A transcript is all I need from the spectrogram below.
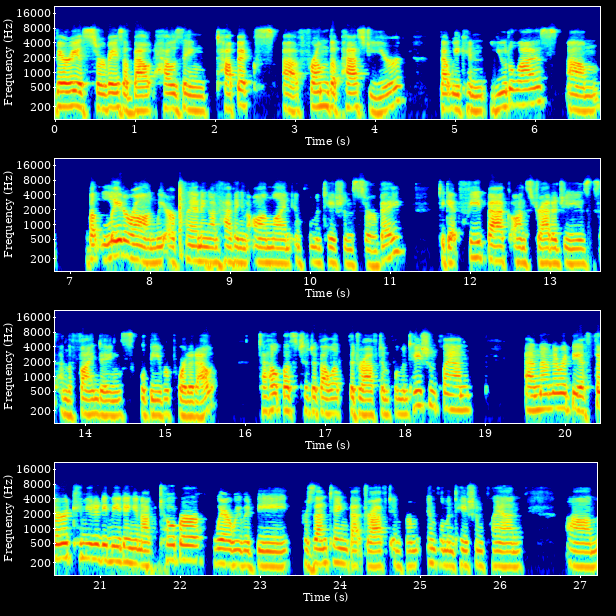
various surveys about housing topics uh, from the past year that we can utilize. Um, but later on, we are planning on having an online implementation survey to get feedback on strategies and the findings will be reported out to help us to develop the draft implementation plan. And then there would be a third community meeting in October where we would be presenting that draft imp implementation plan, um,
